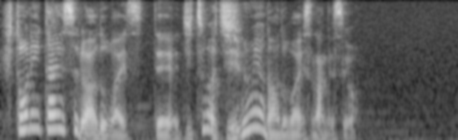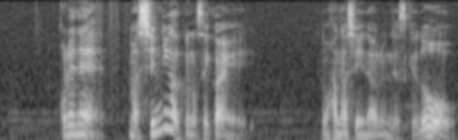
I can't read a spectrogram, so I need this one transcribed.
人に対するアドバイスって実は自分へのアドバイスなんですよ。これね、まあ、心理学の世界の話になるんですけど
